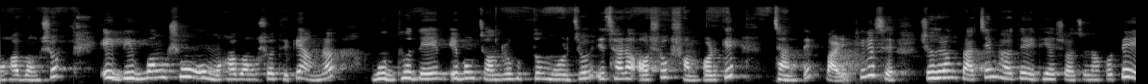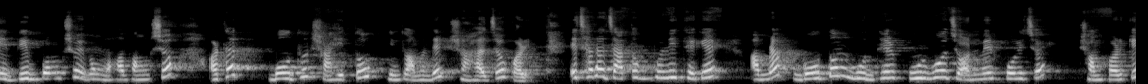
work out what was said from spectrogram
মহাবংশ। এই দীপবংশ ও মহাবংশ থেকে আমরা বুদ্ধদেব এবং চন্দ্রগুপ্ত মৌর্য, এছাড়া অশোক সম্পর্কে জানতে পারি, ঠিক আছে? সুতরাং প্রাচীন ভারতের ইতিহাস রচনা করতে এই দীপবংশ এবং মহাবংশ, অর্থাৎ বৌদ্ধ সাহিত্য কিন্তু আমাদের সাহায্য করে। এছাড়া জাতকগুলি থেকে আমরা গৌতম বুদ্ধের পূর্ব জন্মের পরিচয় সম্পর্কে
